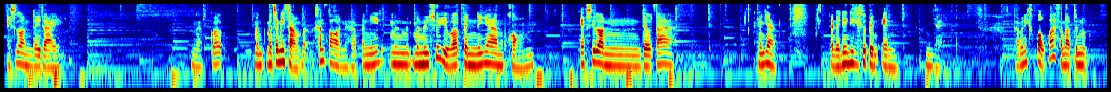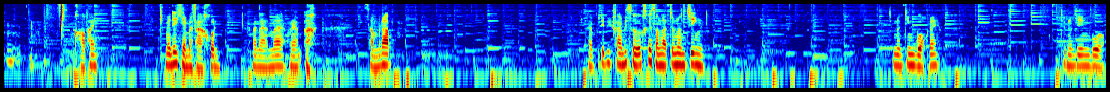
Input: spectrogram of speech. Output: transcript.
เอฟซิลอนใดๆนะครับก็มันมันจะมีสามขั้นตอนนะครับ อันนี้มันมันมีชื่ออยู่ว่าเป็นนิยามของเอฟซิลอนเดลต้าทุกอย่าง แต่ในที่นี้คือเป็น n มันใหญ่ แต่วันนี้เขาบอกว่าสำหรับจำนวนขออภัย ไม่ได้เขียนภาษาคนมานานมากนะครับสำหรับวิธีการพิสูจน์ก็คือสำหรับจำนวนจริงำนวนจริงบวกด้วยจำนวนจริงบวก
